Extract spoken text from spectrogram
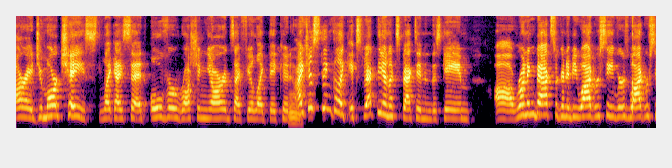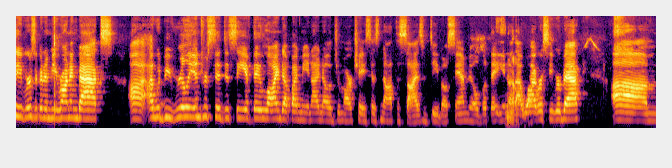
All right, Ja'Marr Chase, like I said, over rushing yards. I feel like they could. Mm. I just think like expect the unexpected in this game. Uh, running backs are going to be wide receivers. Wide receivers are going to be running backs. Uh, I would be really interested to see if they lined up. I mean, I know Jamar Chase is not the size of Deebo Samuel, but they, you know, no. that wide receiver back. Um,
